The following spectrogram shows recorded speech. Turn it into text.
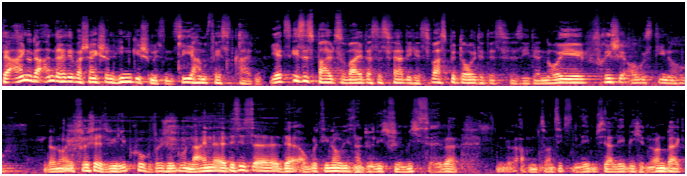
Der ein oder andere hätte wahrscheinlich schon hingeschmissen. Sie haben festgehalten. Jetzt ist es bald soweit, dass es fertig ist. Was bedeutet es für Sie, der neue, frische Augustinerhof? Der neue Frische ist wie Liebkuchen, frische Liebkuchen. Nein, äh, das ist, äh, der Augustinerhof ist natürlich für mich selber ab dem 20. Lebensjahr lebe ich in Nürnberg.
